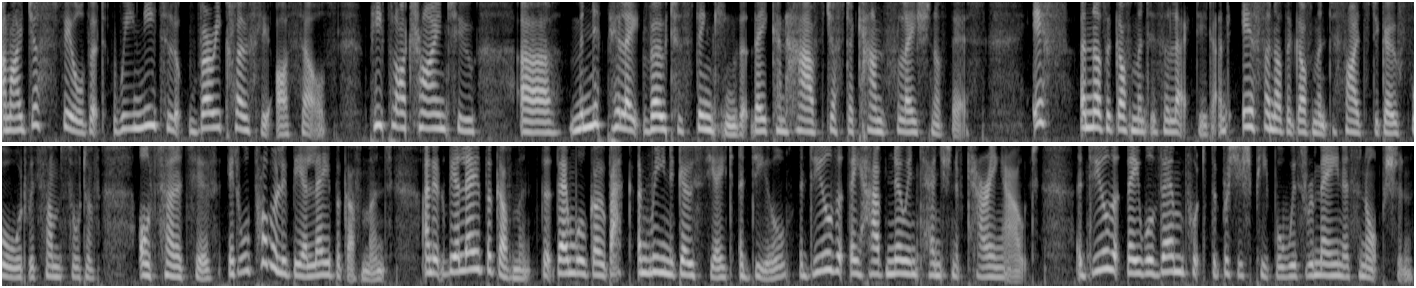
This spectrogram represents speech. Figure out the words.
And I just feel that we need to look very closely ourselves. People are trying to uh, manipulate voters' thinking that they can have just a cancellation of this if another government is elected and if another government decides to go forward with some sort of alternative, it will probably be a Labour government. And it will be a Labour government that then will go back and renegotiate a deal, a deal that they have no intention of carrying out, a deal that they will then put to the British people with Remain as an option.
